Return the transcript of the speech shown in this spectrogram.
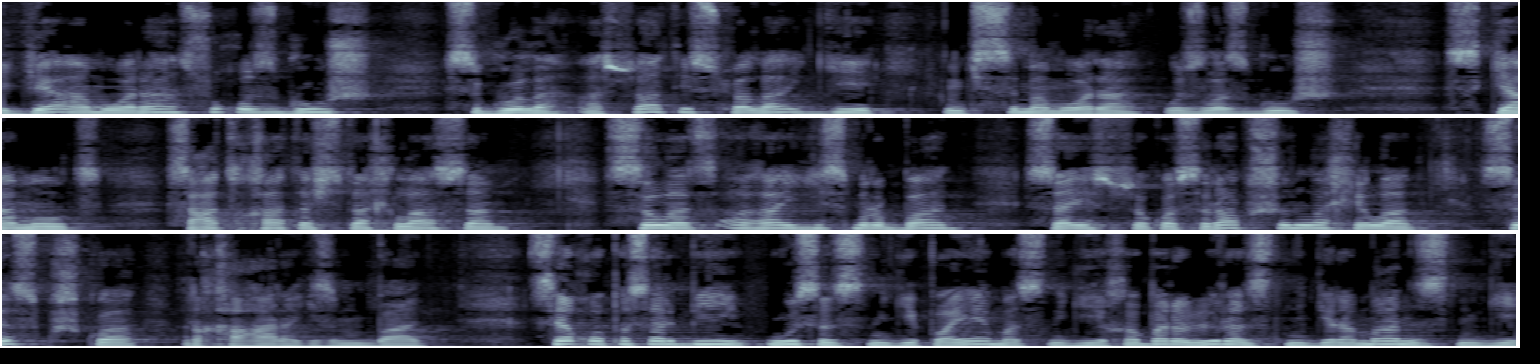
егьаам уара суҟәызгуш, сгәыла ашәат исҳәалакгьы, егьсымам уара узлазгуш. Сгьамылт, сааҭхата шьҭахьласа, сылац аӷа егьисмырбад, са исцәақәа сраԥшын лахьыла, сыскәшқәа рхаарагь зымбад. Цеҟәаԥа сарби усыснгьы, поемаснгьы, хабараҩыразҭнгьы, романызҭнгьы,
